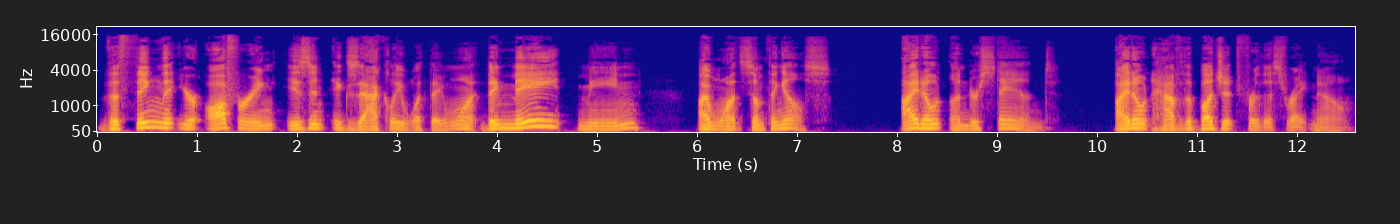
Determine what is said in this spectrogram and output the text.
The thing that you're offering isn't exactly what they want. They may mean, I want something else. I don't understand. I don't have the budget for this right now.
